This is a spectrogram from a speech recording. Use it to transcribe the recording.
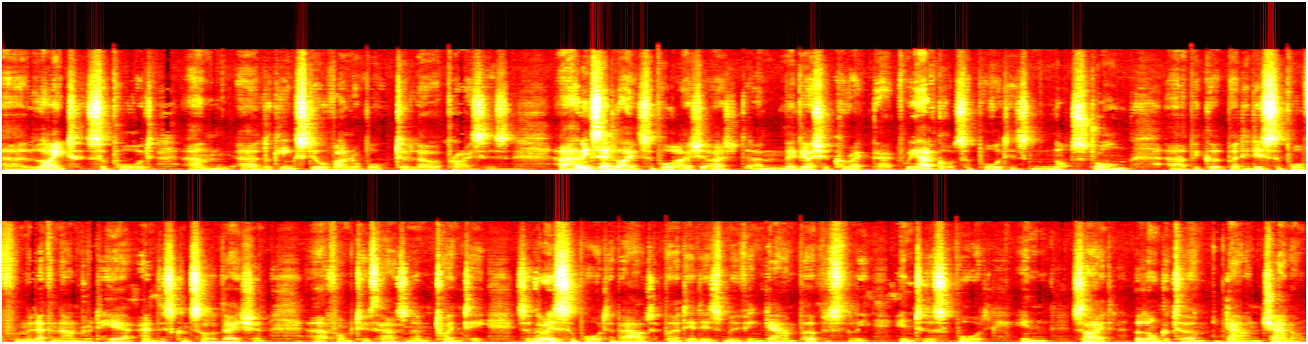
uh, light support, um, uh, looking still vulnerable to lower prices. Uh, having said light support, I I um, maybe I should correct that. We have got support. It's not strong, uh, because but it is support from 1100 here and this consolidation uh, from 2020. So there is support about, but it is moving down purposefully into the support inside the longer term down channel.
